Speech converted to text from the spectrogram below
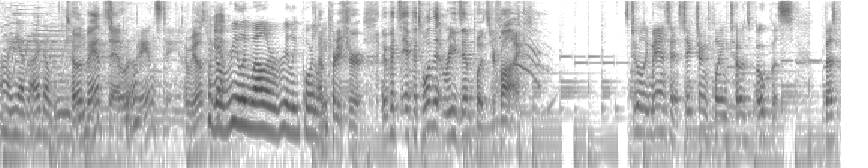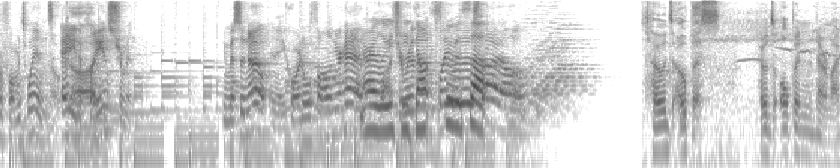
Oh yeah, but I got Luigi. Toad Bandstand. Toad Have Bandstand. we done this Could go really well or really poorly. I'm pretty sure. If it's if it's one that reads inputs, you're fine. It's dueling bandstands. Take turns playing Toad's Opus. The best performance wins. Oh, A to God. play instrument. You miss a note, an a chord will fall on your head. All right, Watch Luigi, don't screw with this up. Style. Toad's Opus. Toad's Open. Never mind.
